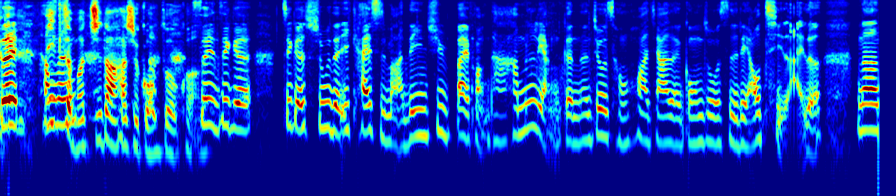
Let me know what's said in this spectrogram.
所以他们你怎么知道他是工作狂？所以这个这个书的一开始，马丁去拜访他，他们两个。呢就从画家的工作室聊起来了。那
